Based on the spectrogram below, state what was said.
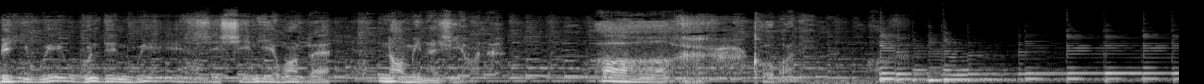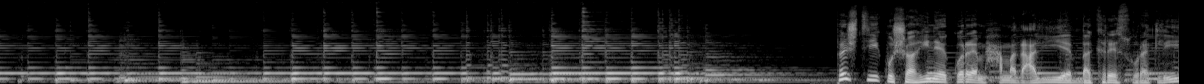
بهی وی و گندن وی زشینی وان را نامین جیانه آخ کوبانی وەختی کوشاهینێ کوڕێ محەممەد علیە بەکرێ سوورەکلی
